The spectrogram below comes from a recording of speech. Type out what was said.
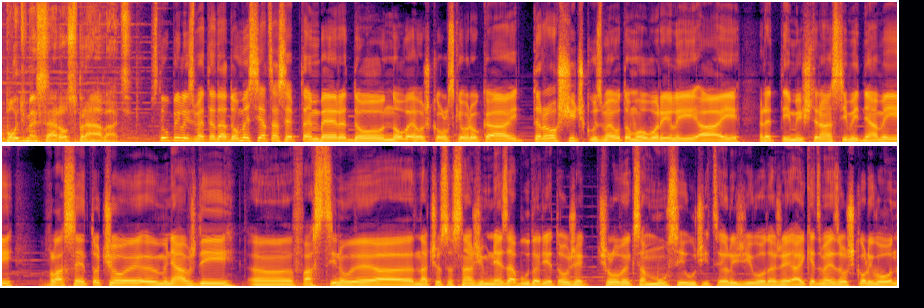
Poďme sa rozprávať. Vstúpili sme teda do mesiaca september, do nového školského roka, trošičku sme o tom hovorili aj pred tými 14 dňami vlastne to, čo e, mňa vždy e, fascinuje a na čo sa snažím nezabúdať je to, že človek sa musí učiť celý život a že aj keď sme zo školy von,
